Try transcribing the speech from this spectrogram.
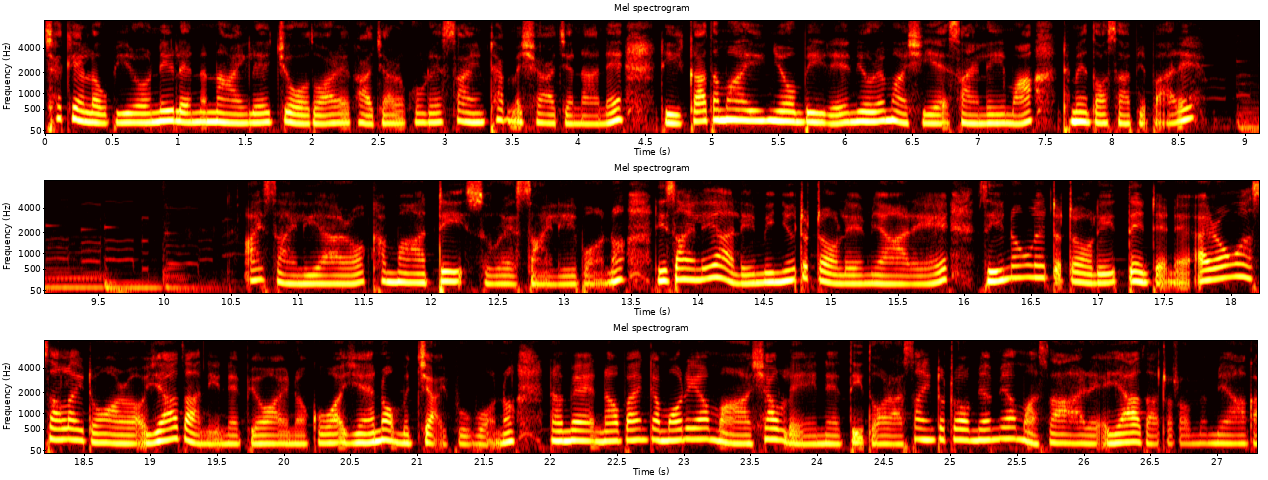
ချက်ကင်လုပ်ပြီးတော့နေ့လယ်2နာရီလဲကြော်သွားတဲ့ခါကျတော့ကိုလည်းဆိုင်ထပ်မရှာချင်တာနဲ့ဒီကားသမားကြီးညွှန်ပေးတယ်မြို့ထဲမှာရှိရဲ့ဆိုင်လေးမှာထမင်းသောစားဖြစ်ပါတယ် အိုက်ဆိုင်လေးကတော့ခမာတိဆိုတဲ့ဆိုင်လေးပေါ့နော်ဒီဆိုင်လေးကလေမီနူးတော်တော်လေးများတယ်ဈေးနှုန်းလည်းတော်တော်လေးတင့်တယ်နဲ့အဲတော့ကစားလိုက်တော့ကတော့အရသာအနေနဲ့ပြောရရင်တော့ကိုကအရန်တော့မကြိုက်ဘူးပေါ့နော်ဒါပေမဲ့နောက်ပိုင်းကမ္ဘောဒီးယားမှာရှောက်လည်နဲ့တည်သွားတာဆိုင်တော်တော်များများမှာစားရတဲ့အရသာတော်တော်များများက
